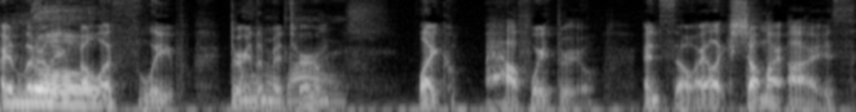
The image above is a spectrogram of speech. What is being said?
I literally No. fell asleep during Oh the midterm, gosh. like halfway through. And so I like shut my eyes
